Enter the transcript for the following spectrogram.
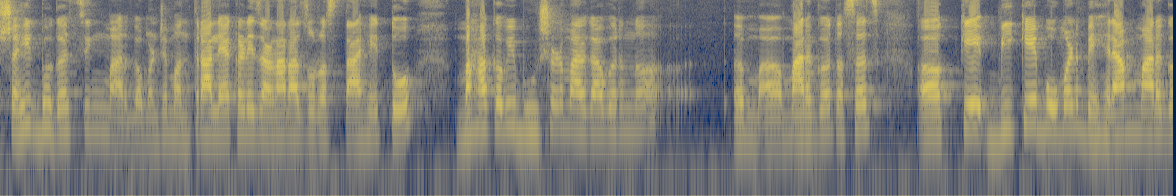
शहीद भगतसिंग मार्ग म्हणजे मंत्रालयाकडे जाणारा जो रस्ता आहे तो महाकवी भूषण मार्गावरनं मार्ग तसंच के बी के बोमण बेहराम मार्ग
